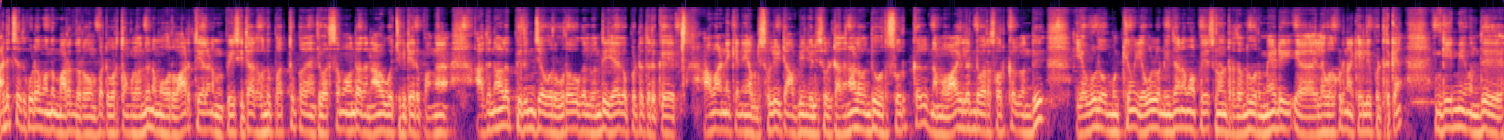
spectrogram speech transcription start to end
அடித்தது கூட வந்து மறந்துடும் பட் ஒருத்தவங்களை வந்து நம்ம ஒரு வார்த்தையால் நம்ம பேசிட்டு அதை வந்து பத்து பதினஞ்சு வருஷமாக வந்து அதை ஞாபகம் வச்சுக்கிட்டே இருப்பாங்க. அதனால் பிரிஞ்ச ஒரு உறவுகள் வந்து ஏகப்பட்டது இருக்குது அவன் அன்னைக்கு அப்படி சொல்லிட்டான் அப்படின்னு சொல்லி சொல்லிட்டு அதனால் வந்து ஒரு சொற்கள் நம்ம வாயிலிருந்து வர சொற்கள் வந்து எவ்வளோ முக்கியம் எவ்வளோ நிதானமாக பேசணுன்றது வந்து ஒரு மேடை ஆஹ் கூட நான் கேள்விப்பட்டிருக்கேன். இங்கேயுமே வந்து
